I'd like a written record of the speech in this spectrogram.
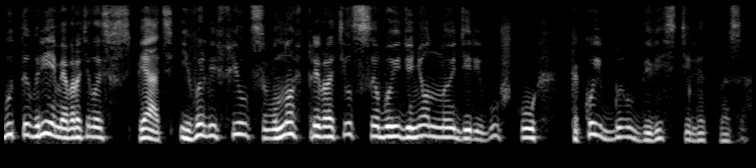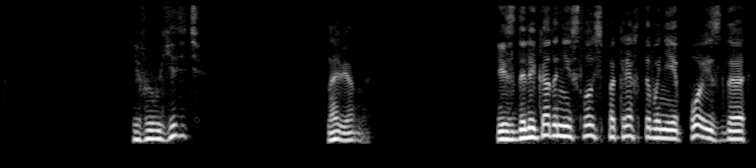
будто время обратилось вспять, и Вэлли Филдс вновь превратился в уединенную деревушку, какой был двести лет назад. «И вы уедете?» «Наверное». Издалека донеслось покряхтывание поезда,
